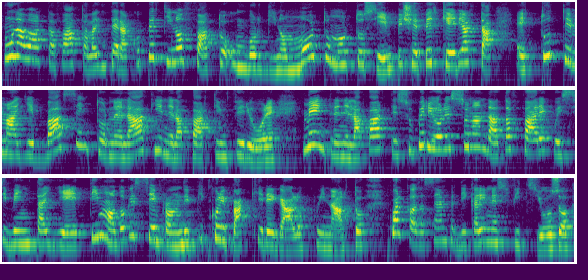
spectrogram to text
Una volta fatta l'intera copertina ho fatto un bordino molto molto semplice perché in realtà è tutte maglie basse intorno ai lati e nella parte inferiore mentre nella parte superiore sono andata a fare questi ventaglietti in modo che sembrano dei piccoli pacchi regalo qui in alto. Qualcosa sempre di carino e sfizioso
